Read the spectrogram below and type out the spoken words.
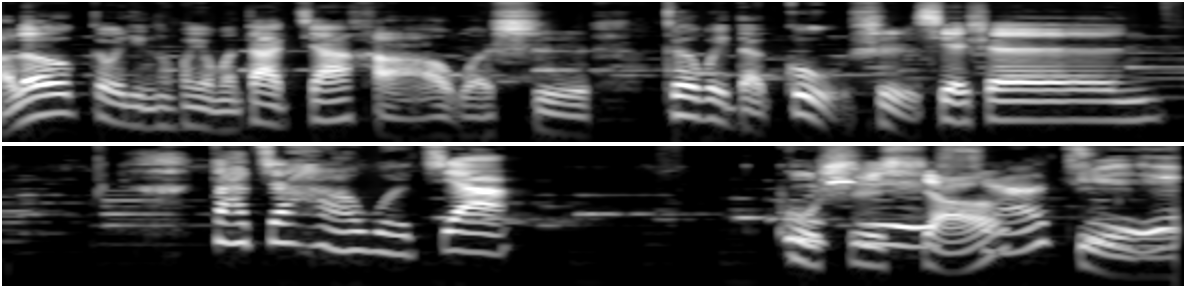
Hello，各位听众朋友们，大家好，我是各位的故事先生。大家好，我叫。故事小姐。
